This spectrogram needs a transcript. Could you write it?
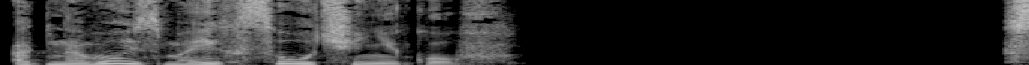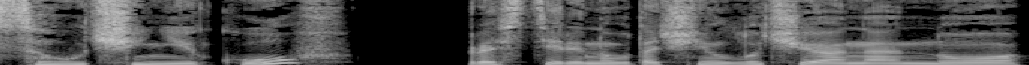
одного из моих соучеников. Соучеников? растерянно уточнил Лучана, но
